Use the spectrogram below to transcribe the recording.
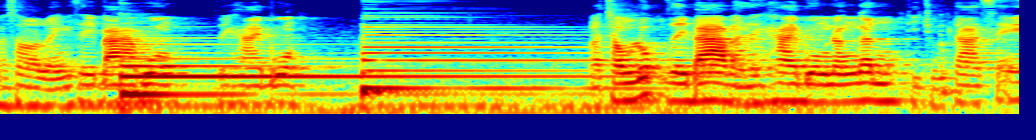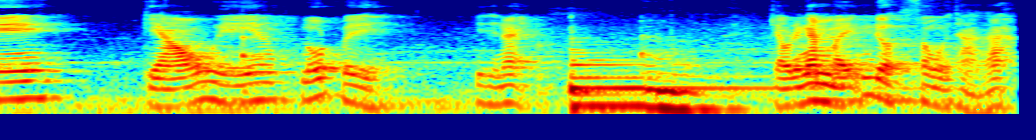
và sau đó đánh dây 3 buông dây 2 buông. Và trong lúc dây 3 và dây 2 buông đang ngân thì chúng ta sẽ kéo cái nốt về như thế này kéo đến ngăn mấy cũng được, xong rồi thả ra.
